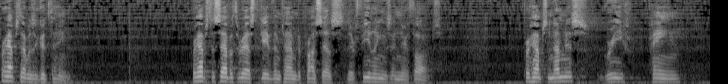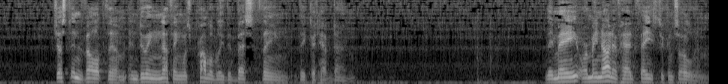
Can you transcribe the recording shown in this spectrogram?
Perhaps that was a good thing. Perhaps the Sabbath rest gave them time to process their feelings and their thoughts. Perhaps numbness, grief, pain just enveloped them, and doing nothing was probably the best thing they could have done. They may or may not have had faith to console them.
